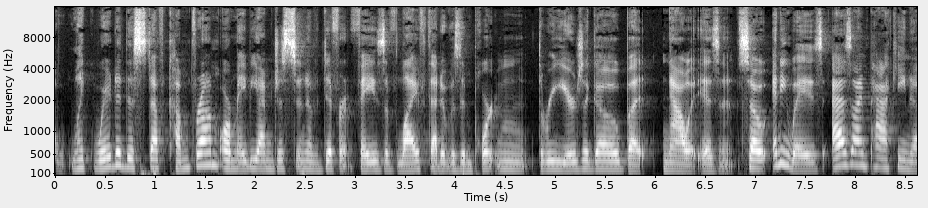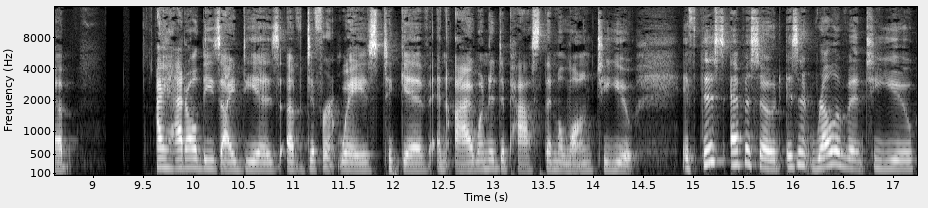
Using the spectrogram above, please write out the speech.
like where did this stuff come from or maybe i'm just in a different phase of life that it was important three years ago but now it isn't so anyways as i'm packing up I had all these ideas of different ways to give, and I wanted to pass them along to you. If this episode isn't relevant to you,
